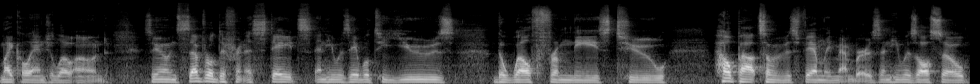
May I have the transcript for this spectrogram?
Michelangelo owned. So he owned several different estates and he was able to use the wealth from these to help out some of his family members and he was also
